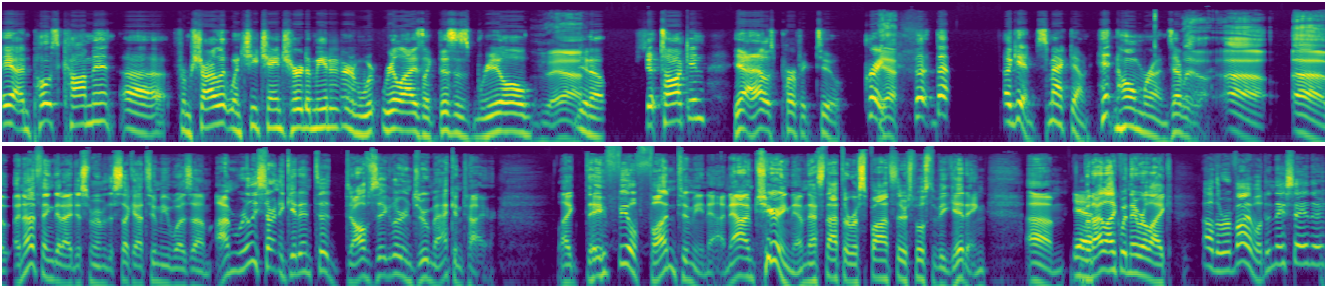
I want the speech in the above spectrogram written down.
Yeah, and post comment uh, from Charlotte when she changed her demeanor and w- realized like this is real, Yeah. you know, shit talking. Yeah, that was perfect too. Great. Yeah. That, that again, SmackDown hitting home runs everywhere. uh, uh, another thing that I just remember that stuck out to me was um, I'm really starting to get into Dolph Ziggler and Drew McIntyre. Like they feel fun to me now. Now I'm cheering them. That's not the response they're supposed to be getting. Um, Yeah. But I like when they were like, "Oh, the revival." Didn't they say they're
